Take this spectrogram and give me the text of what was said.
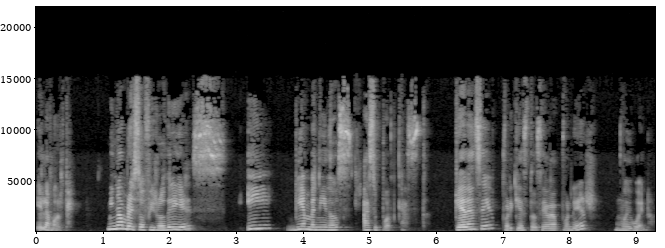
y la muerte. Mi nombre es Sofi Rodríguez y bienvenidos a su podcast. Quédense porque esto se va a poner muy bueno.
